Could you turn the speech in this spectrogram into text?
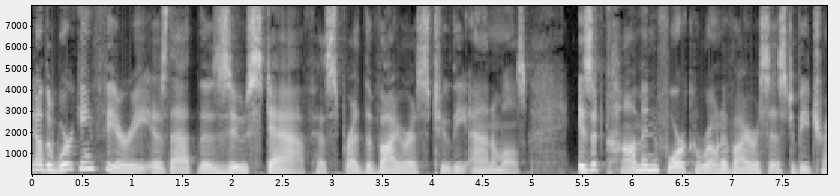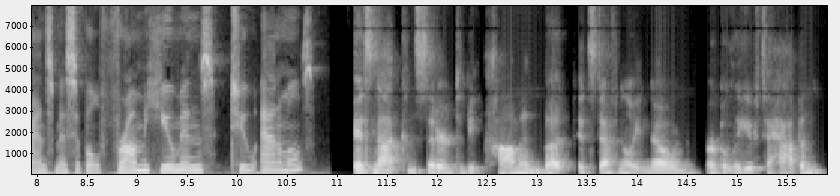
Now, the working theory is that the zoo staff has spread the virus to the animals. Is it common for coronaviruses to be transmissible from humans to animals? It's not considered to be common, but it's definitely known or believed to happen.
